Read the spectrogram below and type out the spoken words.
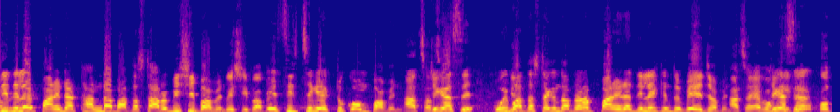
দিয়ে দিলে পানিটা ঠান্ডা বাতাসটা আরও বেশি পাবেন বেশি পাবেন। এসির থেকে একটু কম পাবেন আচ্ছা, ঠিক আচ্ছা। আছে ওই. বাতাসটা কিন্তু আপনারা পানিটা দিলে কিন্তু পেয়ে যাবেন আচ্ছা এবং ঠিক এটা কত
